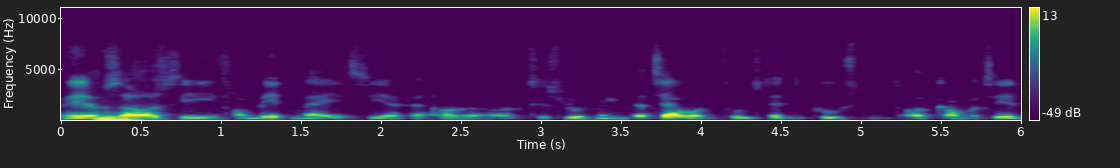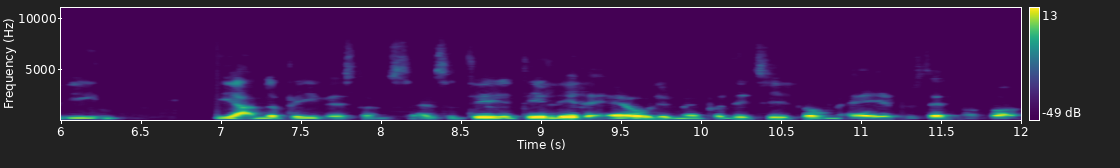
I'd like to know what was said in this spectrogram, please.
Men jeg vil så mm. også sige, fra midten af cirka og, og til slutningen, der tager den fuldstændig pusten og kommer til at ligne de andre B-westerns. Altså det, det er lidt ærgerligt, men på det tidspunkt havde jeg bestemt mig for,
